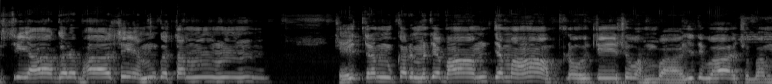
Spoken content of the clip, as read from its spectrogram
स्त्रिया गर्भाशयम गतम। क्षेत्र कर्म जमाम जमाप्नोते शुभम वा यदि वा शुभम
